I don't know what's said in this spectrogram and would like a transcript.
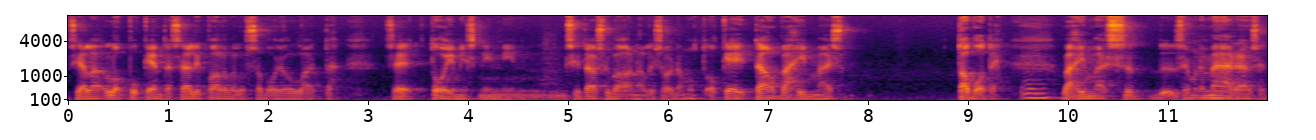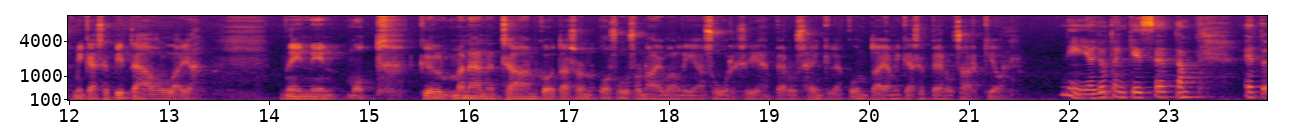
siellä loppukentässä eli palvelussa voi olla, että se toimisi, niin, niin sitä olisi hyvä analysoida. Mutta okei, tämä on vähimmäis tavoite, mm. vähimmäis semmoinen määräys, että mikä se pitää olla. Ja, Niin, niin, mutta kyllä mä näen, että se AMK-tason osuus on aivan liian suuri siihen perushenkilökuntaan ja mikä se perusarki on. Niin, ja jotenkin se, että, että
